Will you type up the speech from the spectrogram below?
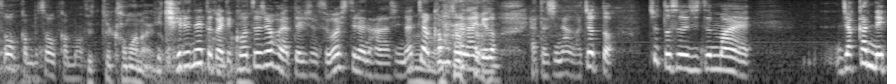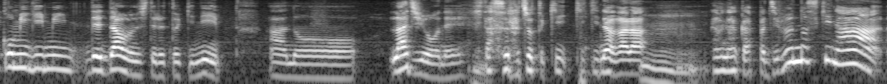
ん。そうかもそうかも。絶対噛まないの。いけるねとか言って交通情報やってる人すごい失礼な話になっちゃうかもしれないけど、私なんかちょっとちょっと数日前若干寝込み気味でダウンしてる時にあのーラジオをねひたすらちょっとき聞きながら、うん。でもなんかやっぱ自分の好きな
